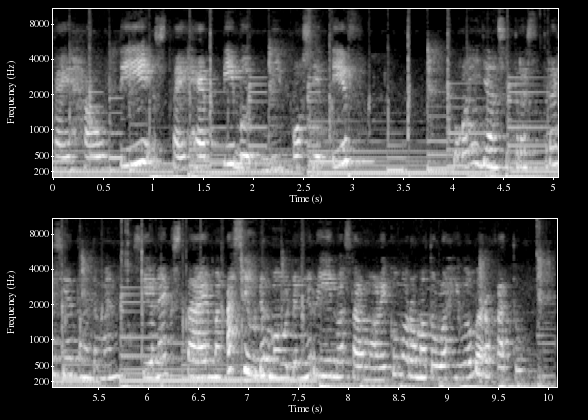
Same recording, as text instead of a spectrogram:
stay healthy stay happy be positif pokoknya jangan stres-stres ya teman-teman. See you next time. Makasih udah mau dengerin. Wassalamualaikum warahmatullahi wabarakatuh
